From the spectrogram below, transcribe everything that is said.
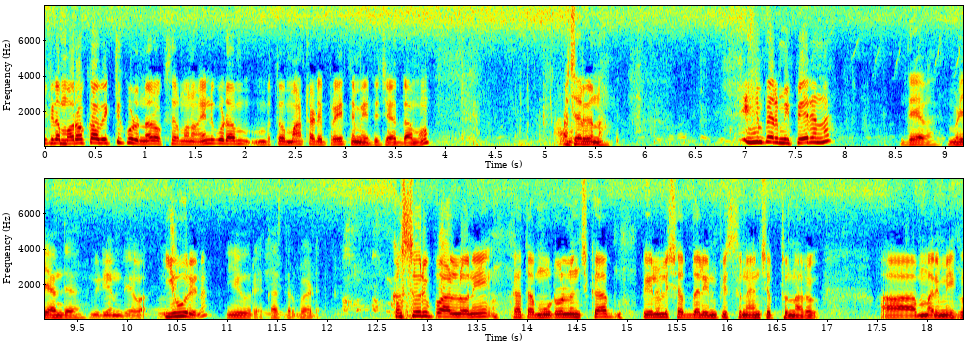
ఇక్కడ మరొక వ్యక్తి కూడా ఉన్నారు. ఒకసారి మనం ఆయన కూడా తో మాట్లాడే ప్రయత్నం అయితే చేద్దాము. జరగనా? ఏం పేరు? మీ పేరేనా? దేవ ముడియం దేవ. మీడియం దేవ. ఈ ఊరేనా? ఈ ఊరే కస్తూర్పాడు కస్తూరిపాడులోని గత మూడు రోజుల నుంచిగా పేలుల శబ్దాలు వినిపిస్తున్నాయని చెప్తున్నారు. మరి మీకు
